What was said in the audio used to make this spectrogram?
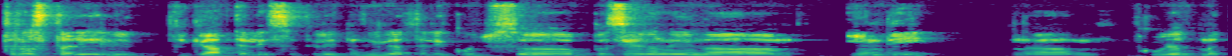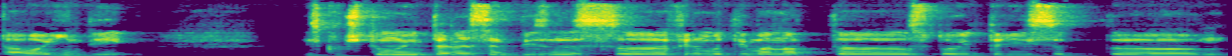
тръстъри или двигатели, сателитни двигатели, които са базирани на Индии, на горят метала Индии. Изключително интересен бизнес. Фирмата има над 130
